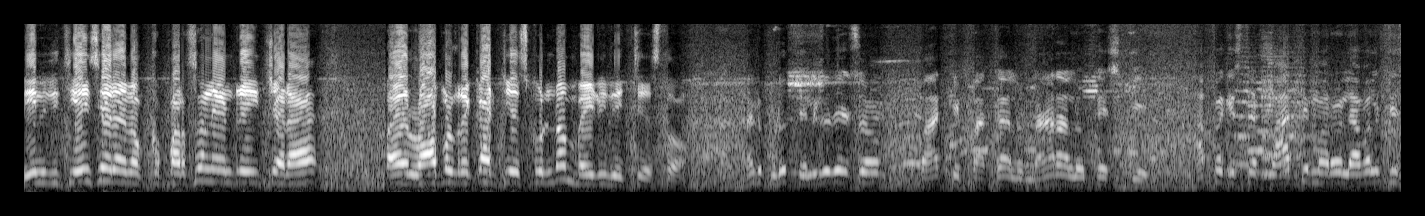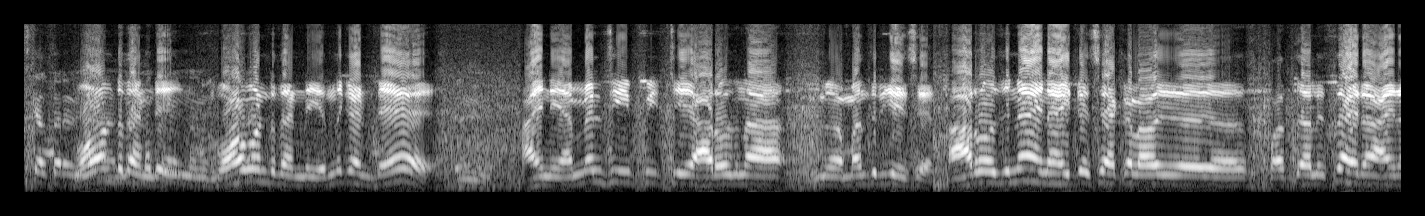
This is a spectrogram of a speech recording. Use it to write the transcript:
నేను ఇది చేశానని ఒక్క పర్సనల్ ఇంటర్వ్యూ ఇచ్చాడా? పై లోపల రికార్డ్ చేసుకుంటాం బయటికి తెచ్చేస్తాం. అంటే ఇప్పుడు తెలుగుదేశం పార్టీ పగ్గాలు నారా లోకేష్కి అప్పగిస్తే పార్టీ మరో లెవెల్ తీసుకెళ్తారని బాగుంటుందండి? బాగుంటుందండి. ఎందుకంటే. ఆయన ఎమ్మెల్సీ ఇప్పించి ఆ రోజున మంత్రి చేశారు. ఆ రోజునే ఆయన ఐటీ శాఖలో పద్యాలు ఇస్తే ఆయన ఆయన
